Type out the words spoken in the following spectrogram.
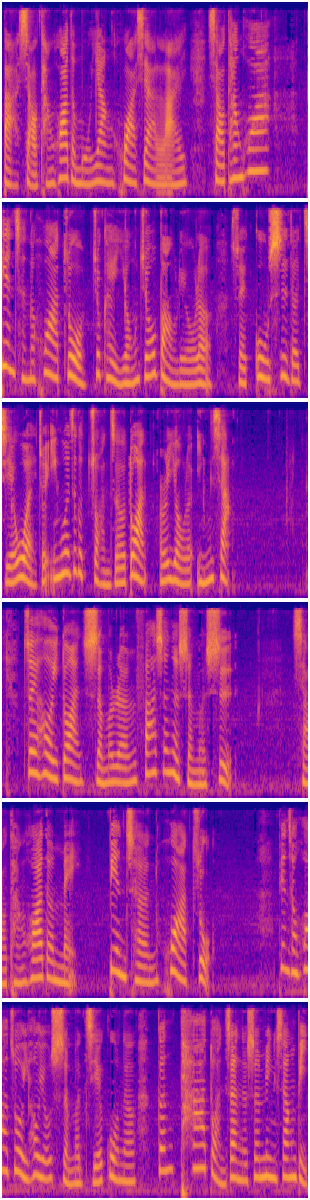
把小昙花的模样画下来。小昙花。变成了画作就可以永久保留了，所以故事的结尾就因为这个转折段而有了影响。最后一段，什么人发生了什么事？小昙花的美变成画作，变成画作以后有什么结果呢？跟它短暂的生命相比，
